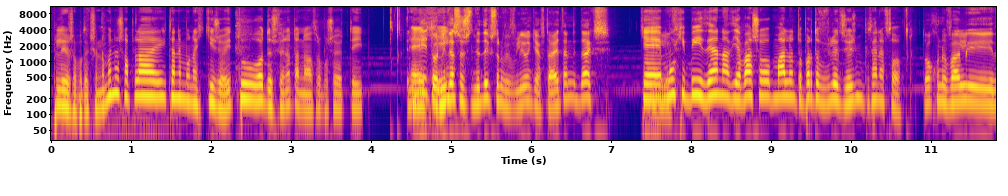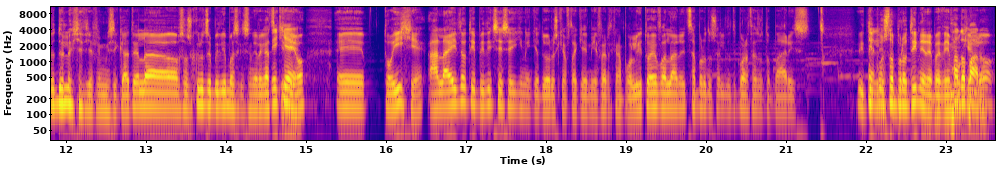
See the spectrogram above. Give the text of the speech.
πλήρως αποτοξινωμένο. Απλά ήταν μοναχική ζωή του. Όντως φαινόταν ο άνθρωπος ότι. Ναι, έχει. τον είδα στο συνέντευξη των βιβλίων και αυτά ήταν εντάξει. Και Ναι, μου λες. έχει μπει η ιδέα να διαβάσω μάλλον το πρώτο βιβλίο της ζωής μου που θα είναι αυτό. Το έχουν βάλει, δεν το λέω για διαφήμιση κάτι, αλλά στο Scrooge επειδή είμαστε και συνεργάτες και Δικαίω. δύο, ε, το είχε, αλλά είδα ότι επειδή ξέρεις έγινε και το όρο και αυτά και ενδιαφέρθηκαν πολύ, το έβαλαν έτσι σαν πρώτο σελίδα. Τι μπορεί να θες να το πάρεις. Τύπου στο προτείνει ρε παιδί μου. Θα το και πάρω. λέω,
